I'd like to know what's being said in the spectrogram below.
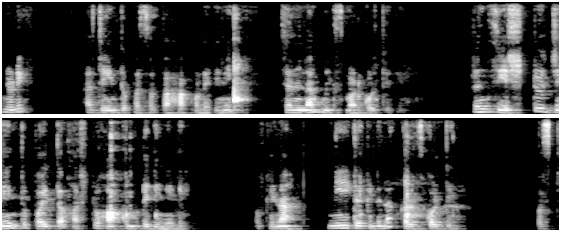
ನೋಡಿ, ಆ ಜೇನುತುಪ್ಪ ಸ್ವಲ್ಪ ಹಾಕ್ಕೊಂಡಿದ್ದೀನಿ ಚೆನ್ನಾಗಿ ಮಿಕ್ಸ್ ಮಾಡ್ಕೊಳ್ತಿದ್ದೀನಿ. ಫ್ರೆಂಡ್ಸ್ ಎಷ್ಟು ಜೇನುತುಪ್ಪ ಇತ್ತೋ ಅಷ್ಟು ಹಾಕ್ಕೊಂಡ್ಬಿಟ್ಟಿದ್ದೀನಿ ಇಲ್ಲಿ. ಓಕೆನಾ ನೀಟಾಗಿ ಇದನ್ನು ಕಲಿಸ್ಕೊಳ್ತೀನಿ. ಫಸ್ಟ್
